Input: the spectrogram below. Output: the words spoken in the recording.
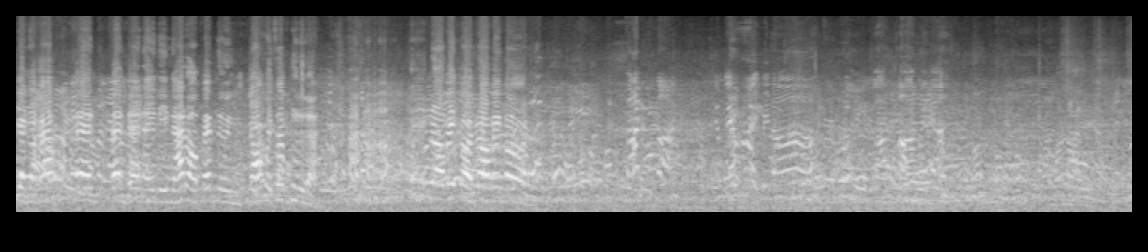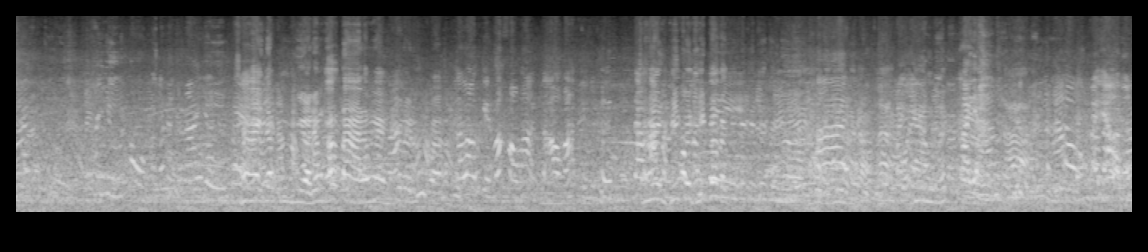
เดี๋ยวนะครับแฟนแฟนแฟนไอดีนะรอแป๊บหนึ่งน้องไปซับเหงื่อ รอไปก่อนรอไปก่อนก็ดูก่อนยังไม่หายไปนะล้างทางเลยนะถ้ายืมออกมันก็จะน่ายืมใช่แล้วเหงื่อเริ่มเข้าตาแล้วไงก็เลยรู้ว่าแล้วเราคิดว่าเขาอะจะเอาปะคือจะใช่พี่ก็คิดว่าแบบนี้ตรงนี้ไปยาวไปยาวไปยาวเลย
